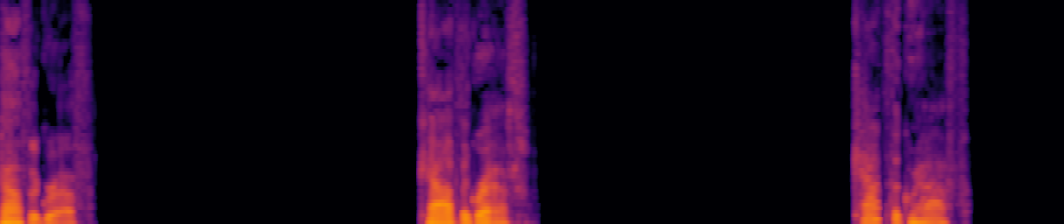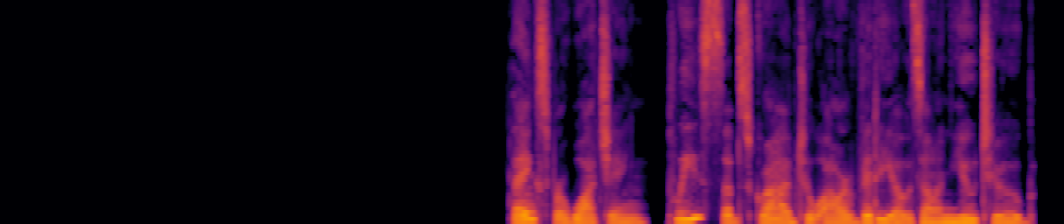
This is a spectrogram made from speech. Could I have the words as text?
Cathograph. Cathograph. Cathograph. Thanks for watching. Please subscribe to our videos on YouTube.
